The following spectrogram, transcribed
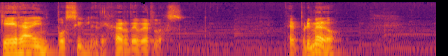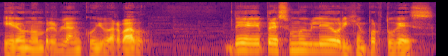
que era imposible dejar de verlos. El primero era un hombre blanco y barbado, de presumible origen portugués,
